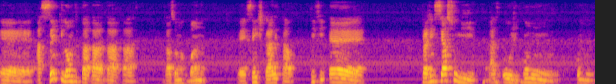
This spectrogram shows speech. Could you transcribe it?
é, a 100 quilômetros da, da, da, da, zona urbana, é, sem estrada e tal. Enfim, é, para a gente se assumir hoje como, como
